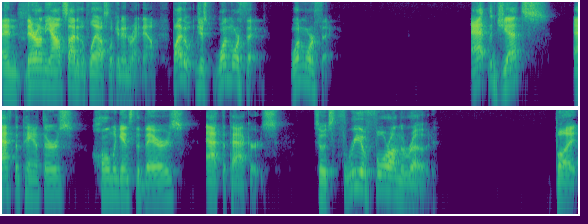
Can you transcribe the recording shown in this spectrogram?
and they're on the outside of the playoffs looking in right now. By the way, just one more thing. One more thing. At the Jets, at the Panthers, home against the Bears, at the Packers. So it's three of four on the road. But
